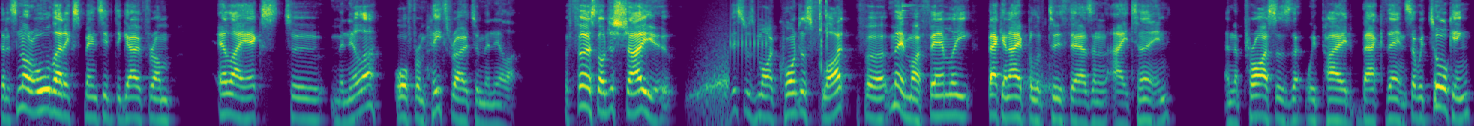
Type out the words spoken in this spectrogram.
that it's not all that expensive to go from LAX to Manila or from Heathrow to Manila. But first, I'll just show you. This was my Qantas flight for me and my family back in April of 2018 and the prices that we paid back then. So we're talking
